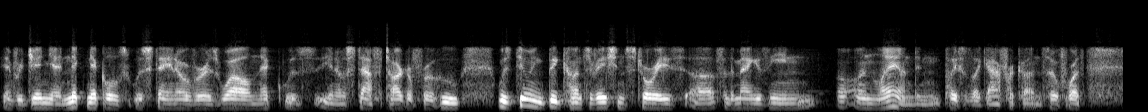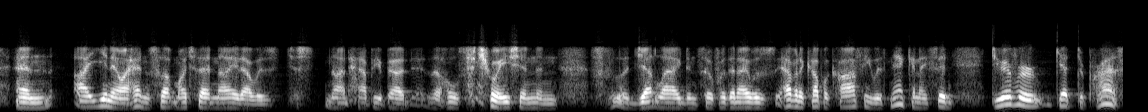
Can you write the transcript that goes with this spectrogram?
in Virginia. And Nick Nichols was staying over as well. Nick was you know staff photographer who was doing big conservation stories uh, for the magazine on land in places like Africa and so forth. And I, you know, I hadn't slept much that night. I was just not happy about the whole situation and jet lagged and so forth. And I was having a cup of coffee with Nick, and I said, "Do you ever get depressed?"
